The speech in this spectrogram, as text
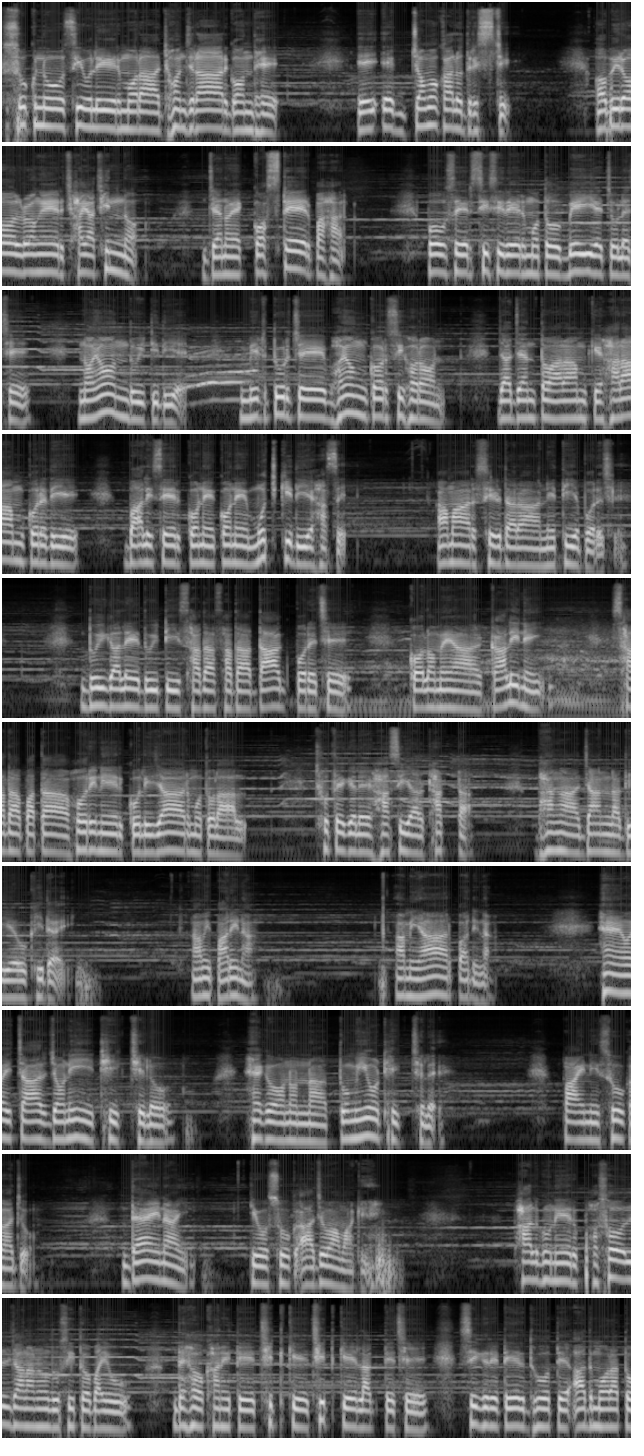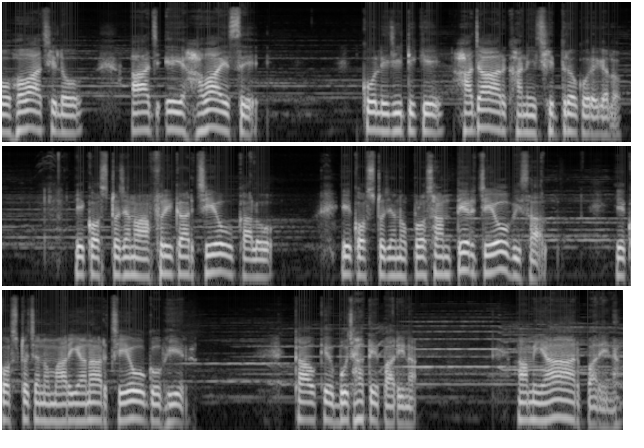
শুকনো শিউলির মরা ঝঞ্ঝরার গন্ধে এই এক জমকালো দৃষ্টি, অবিরল রঙের ছায়া ছিন্ন যেন এক কষ্টের পাহাড়। পৌষের শিশিরের মতো বেরিয়ে চলেছে নয়ন দুইটি দিয়ে, মৃত্যুর চেয়ে ভয়ঙ্কর শিহরণ, যা জ্যান্ত আরামকে হারাম করে দিয়ে বালিশের কোণে কোণে মুচকি দিয়ে হাসে। আমার শিরদাঁড়া নেতিয়ে পড়েছে। দুই গালে দুইটি সাদা সাদা দাগ পড়েছে। কলমে আর কালি নেই। সাদা পাতা হরিণের কলিজার মতো লাল। ছুতে গেলে হাসি আর ঠাট্টা। ভাঙা জানলা দিয়ে উকি দেয়। আমি পারি না। আমি আর পারি না। হ্যাঁ ওই চারজনই ঠিক ছিল। হ্যাঁ গো অনন্যা, তুমিও ঠিক ছিলে। পাইনি সুখ আজও। দেয় নাই কেউ সুখ আজও আমাকে। ফাল্গুনের ফসল জ্বালানো দূষিত বায়ু দেহখানিতে ছিটকে ছিটকে লাগতেছে। সিগারেটের ধুয়োতে আদমরা তো হওয়া ছিল, আজ এই হাওয়া এসে কলিজিটিকে হাজারখানি ছিদ্র করে গেল। এ কষ্ট যেন আফ্রিকার চেয়েও কালো, এ কষ্ট যেন প্রশান্তের চেয়েও বিশাল, এ কষ্ট যেন মারিয়ানার চেয়েও গভীর। কাউকে বোঝাতে পারি না, আমি আর পারি না।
